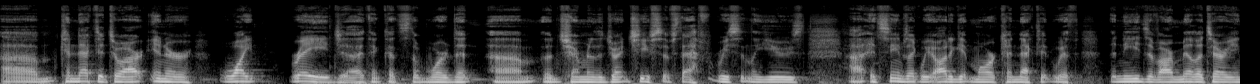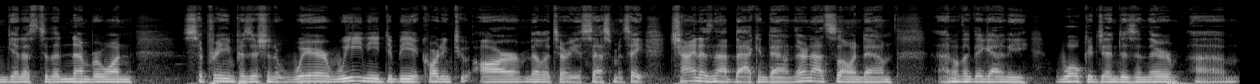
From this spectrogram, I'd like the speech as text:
um, connected to our inner white rage. I think that's the word that um, the chairman of the Joint Chiefs of Staff recently used. Uh, it seems like we ought to get more connected with the needs of our military and get us to the number one supreme position of where we need to be according to our military assessments. Hey, China's not backing down. They're not slowing down. I don't think they got any woke agendas in their um,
